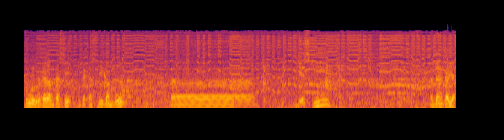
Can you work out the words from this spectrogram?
tour dalam tasik. Kita akan sediakan boat uh, jet ski. Dan kayak.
